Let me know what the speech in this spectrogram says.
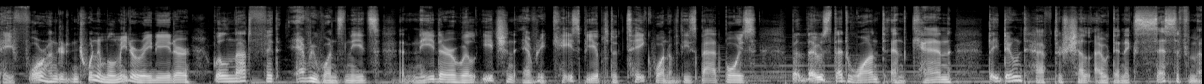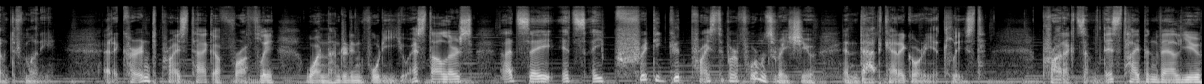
a 420mm radiator will not fit everyone's needs, and neither will each and every case be able to take one of these bad boys, but those that want and can, they don't have to shell out an excessive amount of money. At a current price tag of roughly 140 US dollars, I'd say it's a pretty good price to performance ratio in that category at least. Products of this type and value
